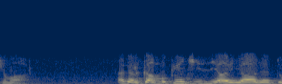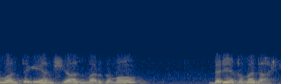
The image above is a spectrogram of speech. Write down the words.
شمار۔ اگر کم مکہ چیزی آئی یاد تو وانتگی ہمشی از مردمان دریق مداری۔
